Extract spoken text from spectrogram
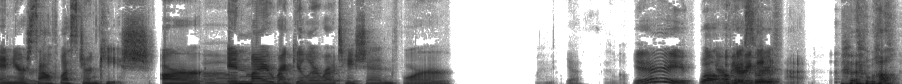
and your southwestern quiche are Wow. in my regular rotation for. Yes. I love Yay! Well, You're okay, very so we've at that. well,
